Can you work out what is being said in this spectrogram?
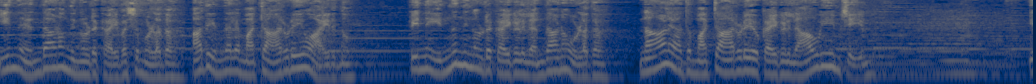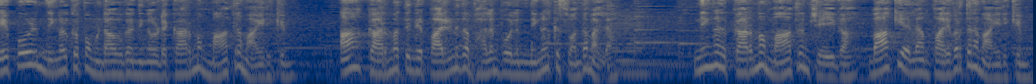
ഇന്ന് എന്താണോ നിങ്ങളുടെ കൈവശമുള്ളത് അത് ഇന്നലെ മറ്റാരുടെയോ ആയിരുന്നു. പിന്നെ ഇന്ന് നിങ്ങളുടെ കൈകളിൽ എന്താണോ ഉള്ളത് നാളെ അത് മറ്റാരുടെയോ കൈകളിൽ ആവുകയും ചെയ്യും. എപ്പോഴും നിങ്ങൾക്കൊപ്പം ഉണ്ടാവുക നിങ്ങളുടെ കർമ്മം മാത്രമായിരിക്കും. ആ കർമ്മത്തിന്റെ പരിണിത ഫലം പോലും നിങ്ങൾക്ക് സ്വന്തമല്ല. നിങ്ങൾ കർമ്മം മാത്രം ചെയ്യുക ബാക്കിയെല്ലാം പരിവർത്തനമായിരിക്കും.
